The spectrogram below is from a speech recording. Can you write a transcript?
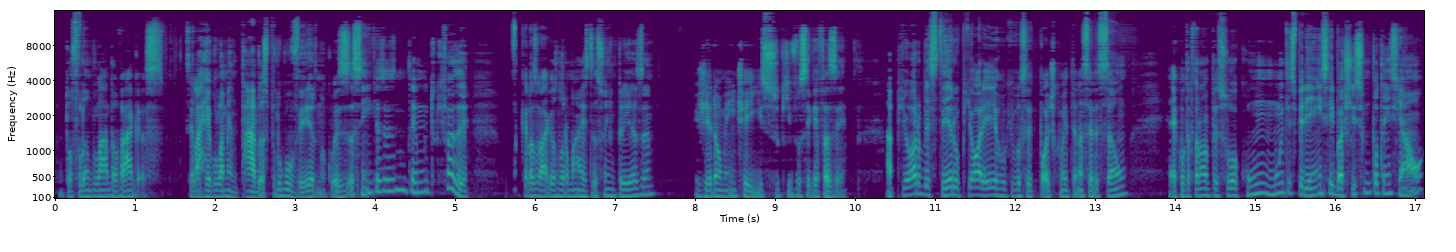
não estou falando lá de vagas, sei lá, regulamentadas pelo governo, coisas assim que às vezes não tem muito o que fazer. Aquelas vagas normais da sua empresa, geralmente é isso que você quer fazer. A pior besteira, o pior erro que você pode cometer na seleção é contratar uma pessoa com muita experiência e baixíssimo potencial,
